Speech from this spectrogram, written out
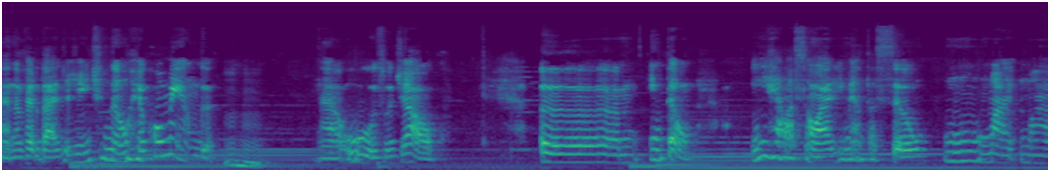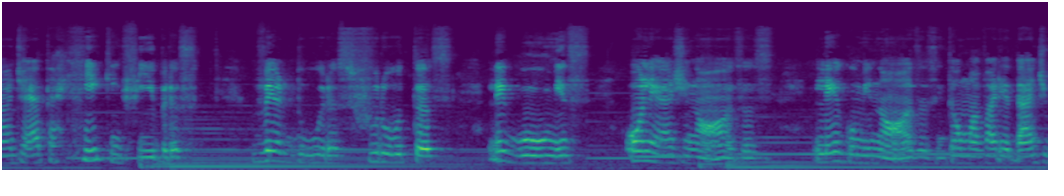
né? na verdade a gente não recomenda uhum. né, o uso de álcool. Uh, então, em relação à alimentação, uma, uma dieta rica em fibras, verduras, frutas, legumes, oleaginosas, leguminosas, então uma variedade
